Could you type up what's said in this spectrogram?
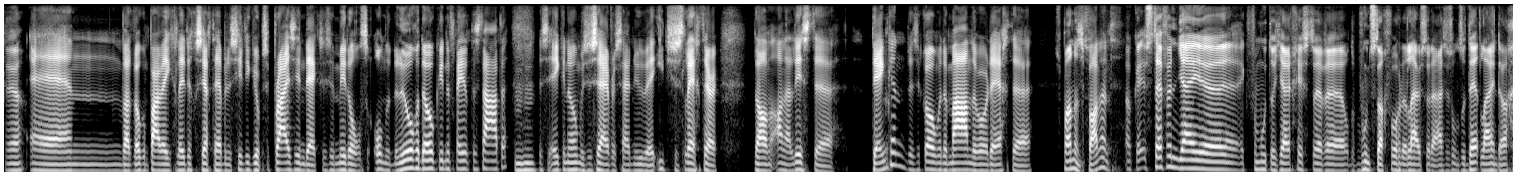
Ja. En wat we ook een paar weken geleden gezegd hebben, de Citigroup Surprise Index is inmiddels onder de nul gedoken in de Verenigde Staten. Mhm. Dus de economische cijfers zijn nu eh, ietsje slechter dan analisten denken. Dus de komende maanden worden echt eh, Spannend. spannend. Oké, Stefan, jij, eh, ik vermoed dat jij gisteren eh, op woensdag voor de luisteraars is onze deadline dag.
